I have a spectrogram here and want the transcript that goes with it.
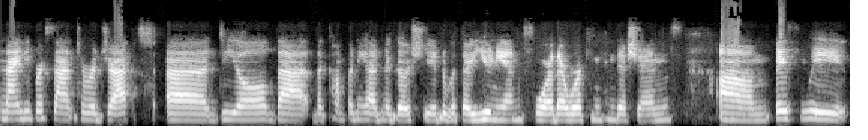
90% to reject a deal that the company had negotiated with their union for their working conditions. Um, basically,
